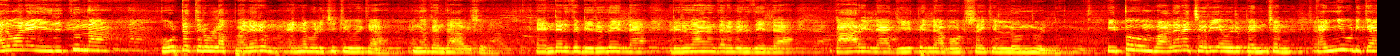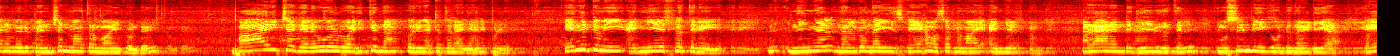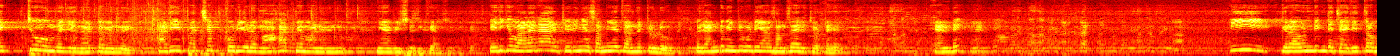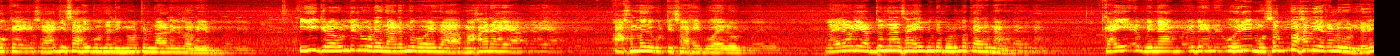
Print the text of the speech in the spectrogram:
അതുപോലെ ഇരിക്കുന്ന കൂട്ടത്തിലുള്ള പലരും എന്നെ വിളിച്ച് ചോദിക്കുക നിങ്ങൾക്ക് എന്താ ആവശ്യം? എന്റെ അടുത്ത് ബിരുദയില്ല ബിരുദാനന്തര ബിരുദയില്ല കാറില്ല ജീപ്പില്ല മോട്ടോർ സൈക്കിളിലൊന്നുമില്ല. ഇപ്പവും വളരെ ചെറിയ ഒരു പെൻഷൻ കഞ്ഞി കുടിക്കാനുള്ള ഒരു പെൻഷൻ മാത്രം വാങ്ങിക്കൊണ്ട് ഭാരിച്ച ചെലവുകൾ വഹിക്കുന്ന ഒരു ഘട്ടത്തിലാണ് ഞാനിപ്പോഴുള്ളത് എന്നിട്ടും ഈ അന്വേഷണത്തിന് നിങ്ങൾ നൽകുന്ന ഈ സ്നേഹമസരണമായ അന്വേഷണം അതാണ് എന്റെ ജീവിതത്തിൽ മുസ്ലിം ലീഗ് കൊണ്ട് നേടിയ ഏറ്റവും വലിയ നേട്ടമെന്ന് അത് ഈ പച്ചക്കൊടിയുടെ മാഹാത്മ്യമാണ് എന്നും ഞാൻ വിശ്വസിക്കുക. എനിക്ക് വളരെ ചുരുങ്ങിയ സമയം തന്നിട്ടുള്ളൂ. ഒരു രണ്ട് മിനിറ്റ് കൂടി ഞാൻ സംസാരിച്ചോട്ടെ? രണ്ട്. ഈ ഗ്രൗണ്ടിന്റെ ചരിത്രമൊക്കെ ഷാജി സാഹിബ് മുതൽ ഇങ്ങോട്ടുള്ള ആളുകൾ അറിയണം. ഈ ഗ്രൗണ്ടിലൂടെ നടന്നു പോയതാ മഹാനായ അഹമ്മദ് കുട്ടി സാഹിബ് വയലോളി വയലോളി അബ്ദുള്ള സാഹിബിന്റെ കുടുംബക്കാരനാണ്. കൈ പിന്നെ ഒരു മുസബഹ വിരൽ കൊണ്ട്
